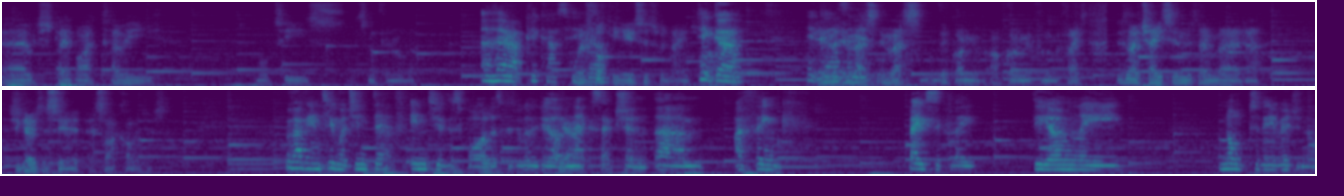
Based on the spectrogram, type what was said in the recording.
uh, which is played by Chloe Maltese something or other. Uh, her at kick-ass hit We're girl. fucking useless with names. Hit girl. Hit In- girls unless, it. unless they've got him, I've got him in front of my face. There's no chasing, there's no murder. She goes to see a, a psychologist. Without getting too much in depth into the spoilers, because we're going to do that in the next section, um, I think basically the only nod to the original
